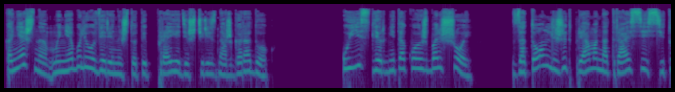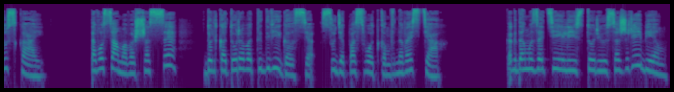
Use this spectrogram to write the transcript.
Конечно, мы не были уверены, что ты проедешь через наш городок. Уистлер не такой уж большой, зато он лежит прямо на трассе Ситускай, того самого шоссе, вдоль которого ты двигался, судя по сводкам в новостях. Когда мы затеяли историю со жребием,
